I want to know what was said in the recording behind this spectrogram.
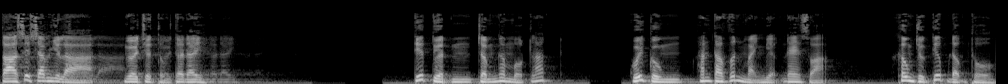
ta sẽ xem như là người chưa từng tới đây. Tiết Tuyệt trầm ngâm một lát, cuối cùng hắn ta vẫn mạnh miệng đe dọa, không trực tiếp động thủ.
